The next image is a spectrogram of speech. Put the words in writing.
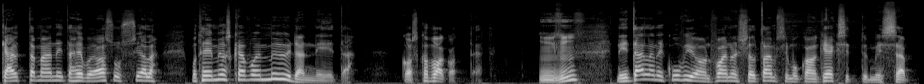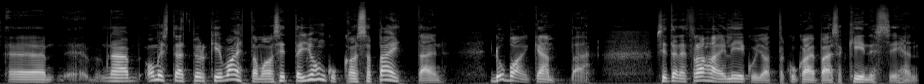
käyttämään niitä, he voi asua siellä, mutta he ei myöskään voi myydä niitä, koska pakotteet. Mm-hmm. Niin tällainen kuvio on Financial Timesin mukaan keksitty, missä äh, nämä omistajat pyrkii vaihtamaan sitten jonkun kanssa päittäin Dubain kämppään siten, että raha ei liiku, jotta kukaan ei pääse kiinni siihen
